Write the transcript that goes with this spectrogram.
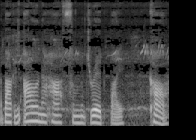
about an hour and a half from Madrid by car.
